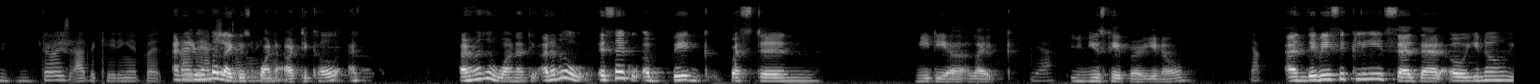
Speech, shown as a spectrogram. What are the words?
Mhm. They're always advocating it, but And I remember like this one article. I, I remember one article. I don't know. It's like a big Western media, like Yeah. newspaper, you know. Yep. And they basically said that, oh, you know,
